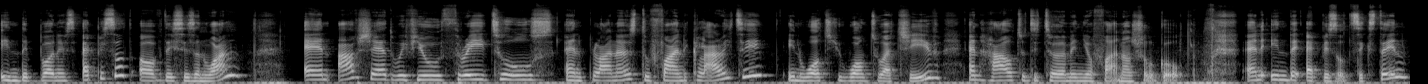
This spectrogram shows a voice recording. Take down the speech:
in the bonus episode of the season one, and I've shared with you three tools and planners to find clarity in what you want to achieve and how to determine your financial goal. And in the episode 16,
